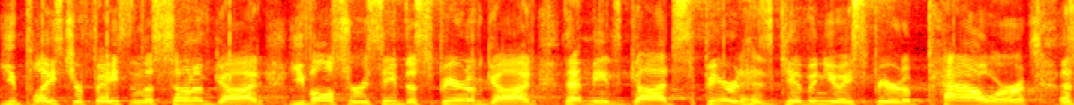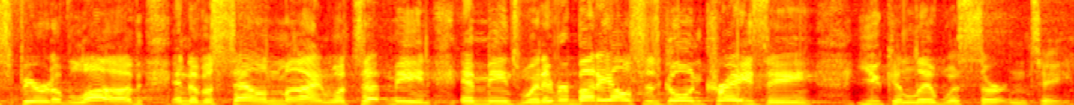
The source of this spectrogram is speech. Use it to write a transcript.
you placed your faith in the Son of God. You've also received the Spirit of God. That means God's Spirit has given you a spirit of power, a spirit of love, and of a sound mind. What's that mean? It means when everybody else is going crazy, you can live with certainty.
